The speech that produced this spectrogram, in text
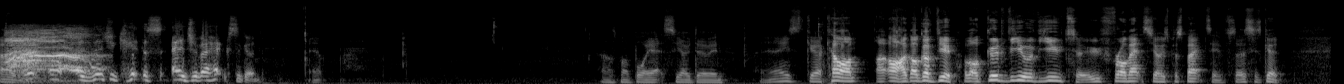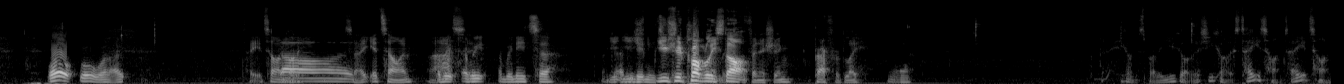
oh, oh, oh I literally hit the edge of a hexagon. Yep. How's my boy Ezio doing? Yeah, he's good. Come on. Oh, I got a good view. I got a good view of you two from Ezio's perspective, so this is good. Whoa, whoa, hello. Take your time, buddy. Oh, Take your time. Are we, are we, are we need to. You, okay, you should- you should probably start finishing, preferably. Yeah. You got this, buddy. You got this. You got this. Take your time. Take your time.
